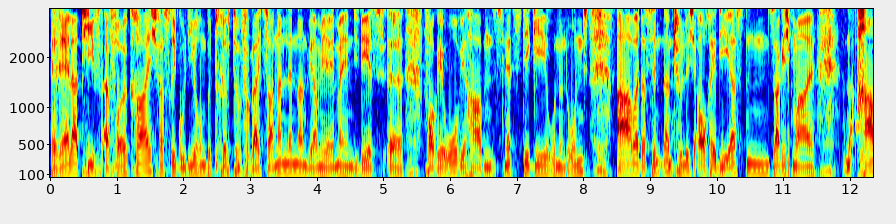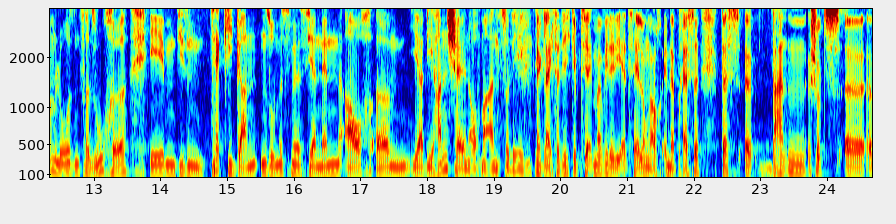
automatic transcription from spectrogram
relativ erfolgreich, was Regulierung betrifft im Vergleich zu anderen Ländern. Wir haben hier immerhin die DSVGO, wir haben das NetzDG und und und. Aber das sind natürlich auch die ersten, sage ich mal, harmlosen Versuche, eben diesen Tech-Giganten, so müssen wir es ja nennen, auch ähm, ja die Handschellen auch mal anzulegen. Na, gleichzeitig gibt es ja immer wieder die Erzählung auch in der Presse, dass äh, Datenschutz äh,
